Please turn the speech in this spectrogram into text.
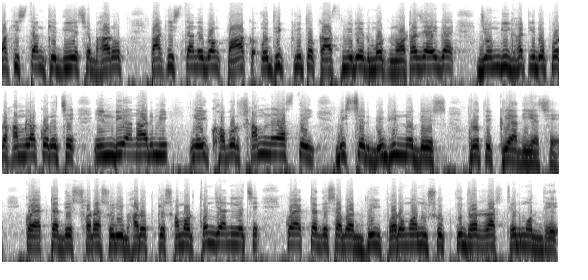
পাকিস্তানকে দিয়েছে ভারত। পাকিস্তান এবং পাক অধিকৃত কাশ্মীরের মোট নটা জায়গায় জঙ্গি ঘাঁটির ওপর হামলা করেছে ইন্ডিয়ান আর্মি। এই খবর সামনে আসতেই বিশ্বের বিভিন্ন দেশ প্রতিক্রিয়া দিয়েছে। কয়েকটা দেশ সরাসরি ভারতকে সমর্থন জানিয়েছে, কয়েকটা দেশ আবার দুই পরমাণু শক্তিধর রাষ্ট্রের মধ্যে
